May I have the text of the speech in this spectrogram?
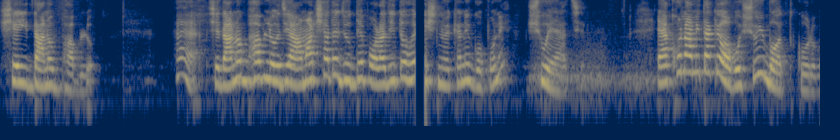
সেই দানব ভাবল। হ্যাঁ সে দানব ভাবলো যে আমার সাথে যুদ্ধে পরাজিত হয়ে বিষ্ণু এখানে গোপনে শুয়ে আছে। এখন আমি তাকে অবশ্যই বধ করব।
